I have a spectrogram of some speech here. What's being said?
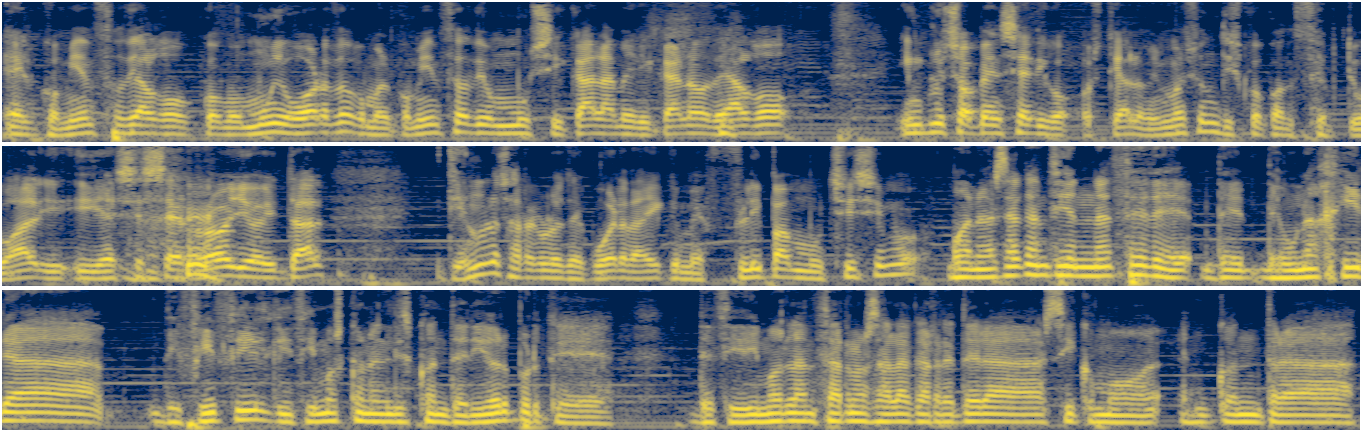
el comienzo de algo como muy gordo, como el comienzo de un musical americano, de algo. Incluso pensé, digo, hostia, lo mismo es un disco conceptual y, y es ese rollo y tal. Tiene unos arreglos de cuerda ahí que me flipan muchísimo. Bueno, esa canción nace de, de- de una gira difícil que hicimos con el disco anterior porque decidimos lanzarnos a la carretera así como en contra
